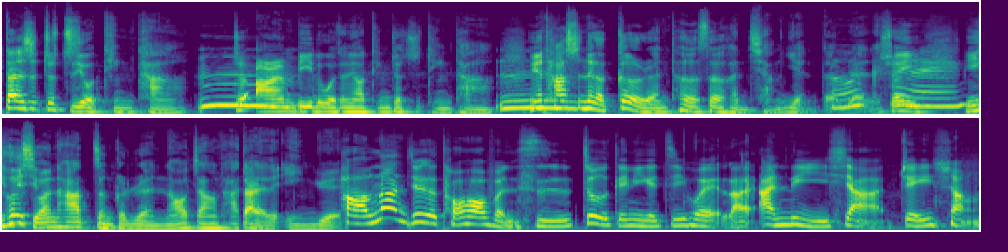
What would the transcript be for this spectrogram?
但是就只有听他，嗯就 R&B 如果真的要听，就只听他，因为他是那个个人特色很抢眼的人所以你会喜欢他整个人，然后加上他带来的音乐。好，那你这个头号粉丝就给你一个机会来安利一下 J 上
